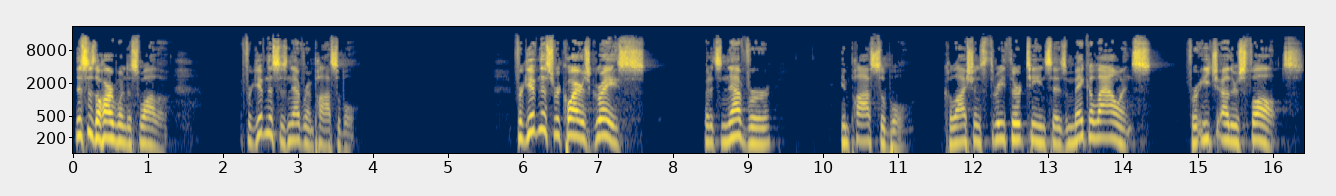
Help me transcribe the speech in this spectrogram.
this is the hard one to swallow. Forgiveness is never impossible. Forgiveness requires grace, but it's never impossible. Colossians 3:13 says, "Make allowance for each other's faults."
